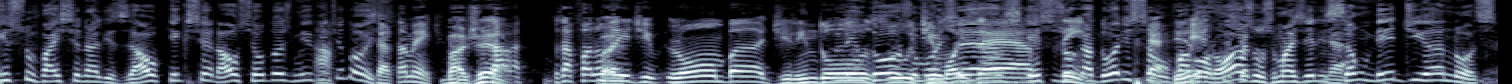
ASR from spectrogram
isso vai sinalizar o que, que será o seu 2022. Ah, certamente. Bagé. Tu tá, tu tá falando Vai. aí de Lomba, de Lindoso, Lindoso, de Moisés. esses sim. jogadores são É, valorosos, esses- mas eles É. são medianos.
